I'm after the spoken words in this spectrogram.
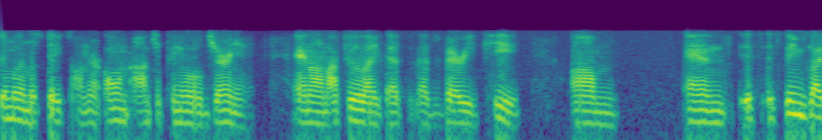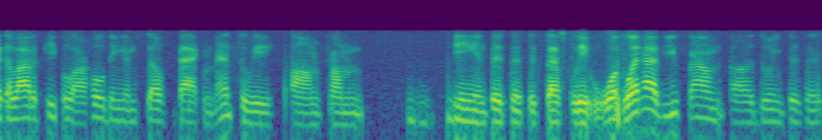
similar mistakes on their own entrepreneurial journey. And um, I feel like that's that's very key. Um, and it, it seems like a lot of people are holding themselves back mentally um, from being in business successfully. What what have you found uh, doing business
